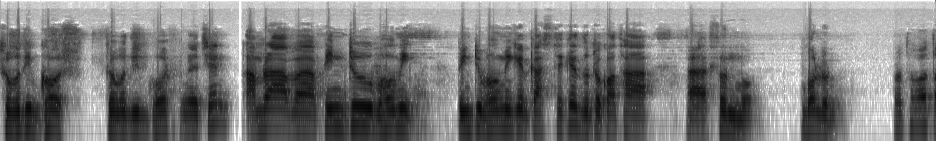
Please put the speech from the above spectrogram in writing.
শুভদীপ ঘোষ শুভদীপ ঘোষ রয়েছেন। আমরা পিন্টু ভৌমিক, পিন্টু ভৌমিকের কাছ থেকে দুটো কথা শুনব। বলুন। প্রথমত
